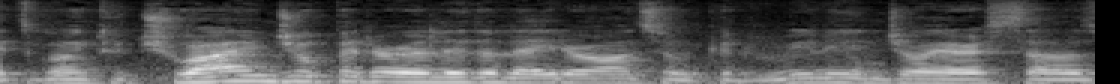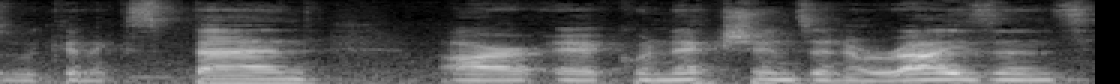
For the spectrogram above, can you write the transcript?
it's going to trine Jupiter a little later on, so we could really enjoy ourselves. We can expand our uh, connections and horizons.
